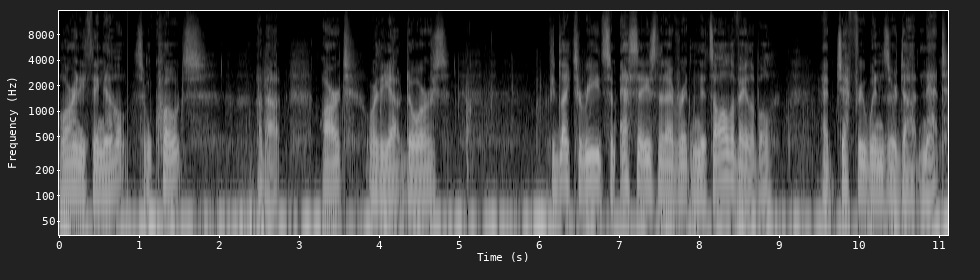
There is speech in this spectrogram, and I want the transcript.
or anything else, some quotes about art or the outdoors, if you'd like to read some essays that I've written, it's all available at jeffreywindsor.net.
